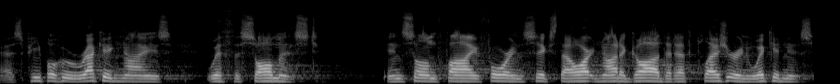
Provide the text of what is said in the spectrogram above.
As people who recognize with the psalmist in Psalm 5, 4, and 6, Thou art not a God that hath pleasure in wickedness,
